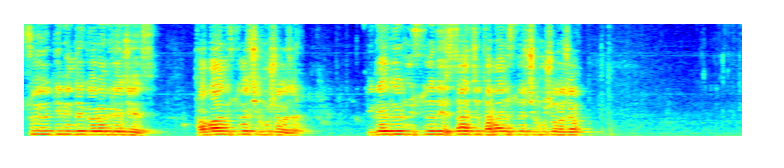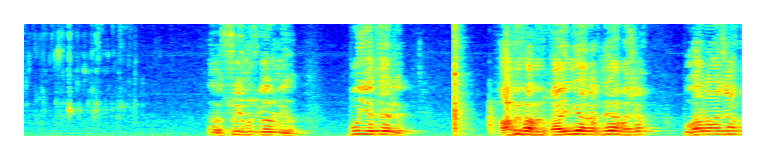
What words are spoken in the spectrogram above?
Suyu dibinde görebileceğiz. Tabağın üstüne çıkmış olacak. Biberlerin üstüne değil, sadece tabağın üstüne çıkmış olacak. Evet, suyumuz görünüyor. Bu yeterli. Hafif hafif kaynayarak ne yapacak? Buharlanacak.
